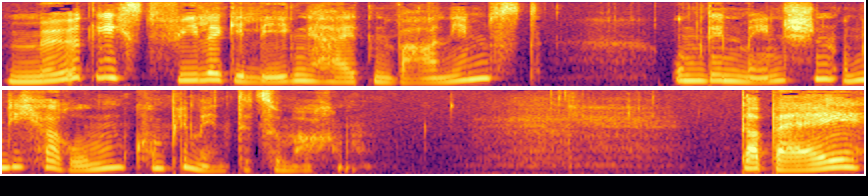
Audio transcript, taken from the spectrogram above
möglichst viele Gelegenheiten wahrnimmst, um den Menschen um dich herum Komplimente zu machen. Dabei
